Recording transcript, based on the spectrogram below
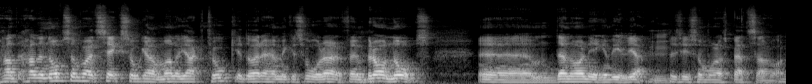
hade, hade nobsen varit sex år gammal och jakttokig, då är det här mycket svårare. För en bra nobs, eh, den har en egen vilja. Precis som våra spetsar har.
